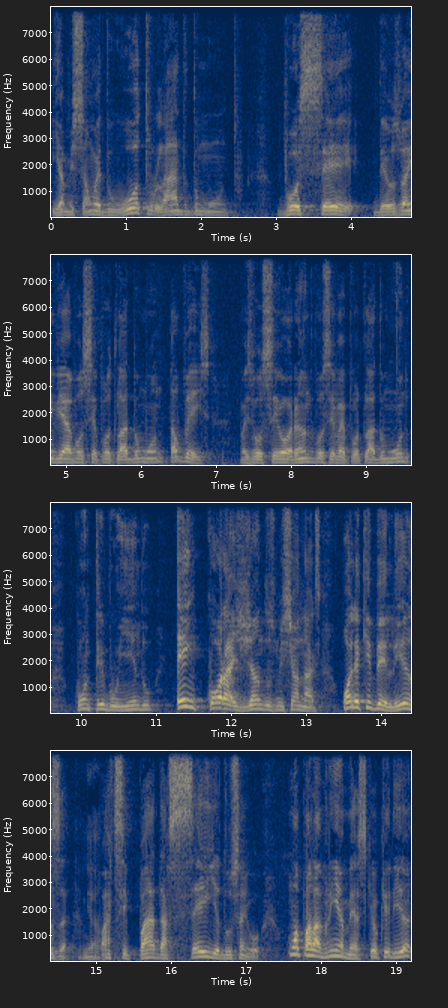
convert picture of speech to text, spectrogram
E a missão é do outro lado do mundo. Você, Deus vai enviar você para o outro lado do mundo, talvez. Mas você orando, você vai para o outro lado do mundo, contribuindo, encorajando os missionários. Olha que beleza Yeah. participar da ceia do Senhor. Uma palavrinha, mestre, que eu queria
